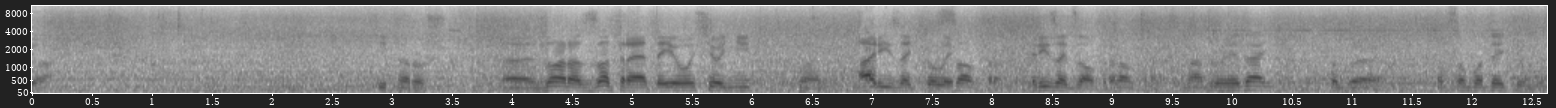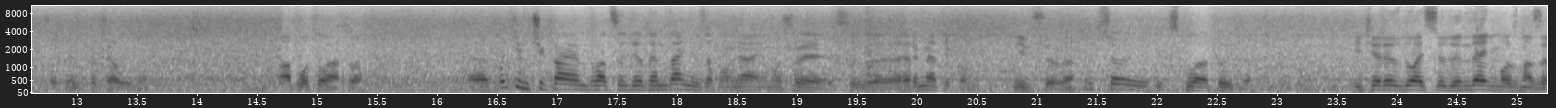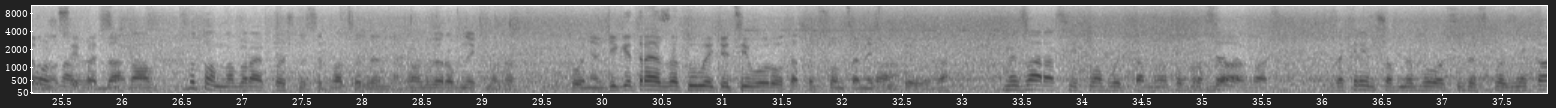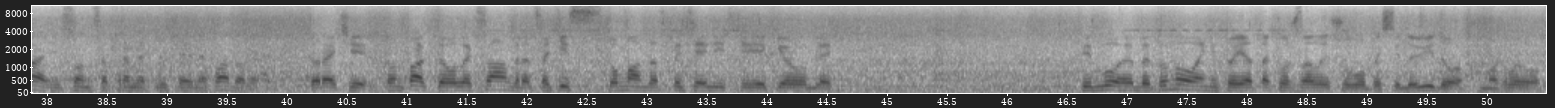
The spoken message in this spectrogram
Так. Ці хороші. Е, Зараз затрете його сьогодні, Так. а різать коли? Завтра. Різать завтра. Завтра. На другий день, щоб е, освободити йому, щоб він почав йде. А потім що? Е, Потім чекаємо 21 день і заповняємо шви з герметиком. І все, да? І все, і експлуатуйте. І через 21 день можна зерно Можна сипати, так? Да? да? Бетон набирає прочності 21 день. Вон виробник може. Поняв. Тільки треба затулити оці ворота, щоб сонце не світило, так? Ми зараз їх, мабуть, там ну, попросили Да. вас. Закрім, щоб не було сюди сквозняка і сонце прямих лучей не падало. До речі, контакти Олександра це ті с- команда спеціалістів, які роблять підлоги бетоновані, то я також залишу в описі до відео, можливо,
